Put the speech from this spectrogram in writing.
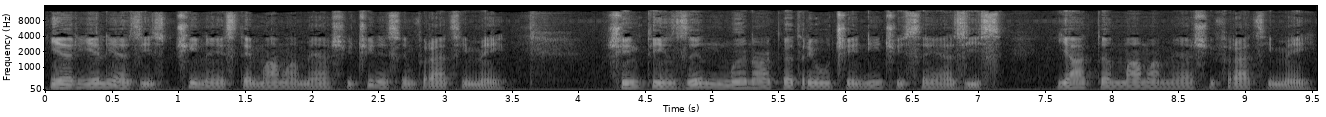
Iar el i-a zis, cine este mama mea și cine sunt frații mei? Și întinzând mâna către ucenicii săi a zis, iată mama mea și frații mei,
